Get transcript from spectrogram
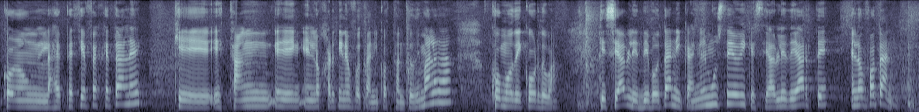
con las especies vegetales que están en, los jardines botánicos tanto de Málaga como de Córdoba. Que se hable de botánica en el museo y que se hable de arte en los botánicos.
